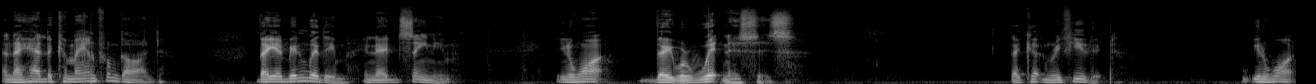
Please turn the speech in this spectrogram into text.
and they had the command from God. They had been with him and they'd seen him. You know what? They were witnesses. They couldn't refute it. You know what?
